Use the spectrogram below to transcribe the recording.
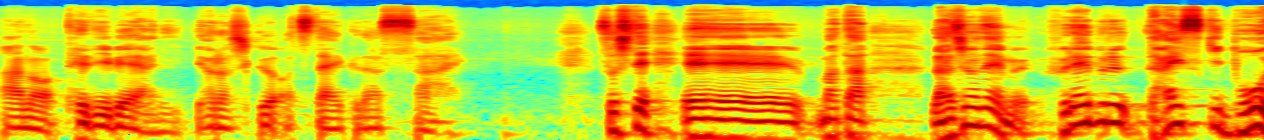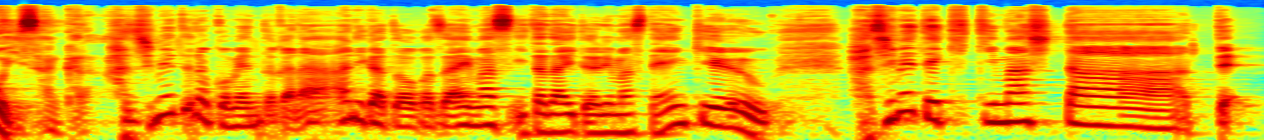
あのテディベアによろしくお伝えください。そして、えー、またラジオネームフレブル大好きボーイさんから初めてのコメントかな。ありがとうございます。いただいております。Thank you 初めて聞きましたって。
